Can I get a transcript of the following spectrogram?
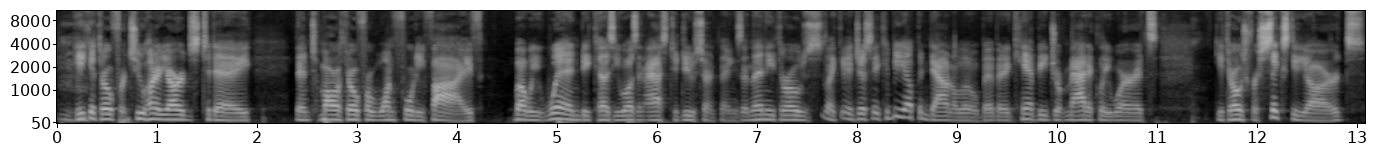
He mm-hmm. could throw for 200 yards today, then tomorrow throw for 145, but we win because he wasn't asked to do certain things. And then he throws like it just it could be up and down a little bit, but it can't be dramatically where it's he throws for 60 yards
